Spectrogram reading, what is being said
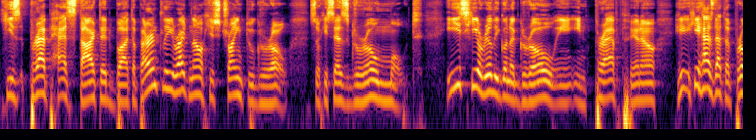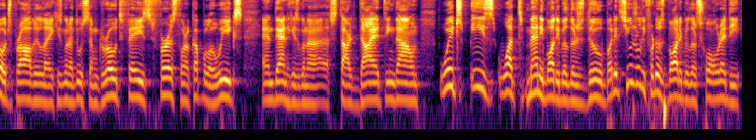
his prep has started, but apparently right now he's trying to grow. So he says grow mode. Is he really gonna grow in, in prep, you know? He, he has that approach probably like he's gonna do some growth phase first for a couple of weeks and then he's gonna uh, start dieting down which is what many bodybuilders do but it's usually for those bodybuilders who already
